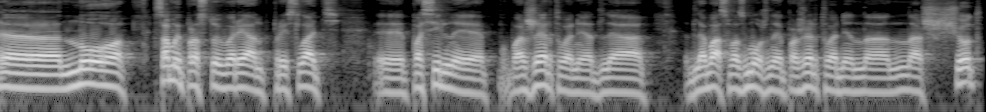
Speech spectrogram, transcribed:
э, но самый простой вариант прислать э, посильные пожертвования для для вас возможное пожертвование на наш счет.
